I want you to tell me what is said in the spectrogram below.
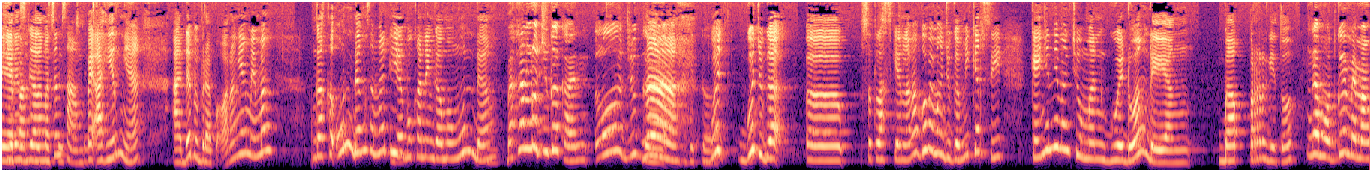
mikirin pasti, segala pasti, macam sampai akhirnya ada beberapa orang yang memang nggak keundang sama dia bukan yang nggak mau ngundang. Bahkan lo juga kan? Lo juga nah gitu. gue gue juga eh, setelah sekian lama gue memang juga mikir sih kayaknya ini emang cuman gue doang deh yang baper gitu. Nggak menurut gue memang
